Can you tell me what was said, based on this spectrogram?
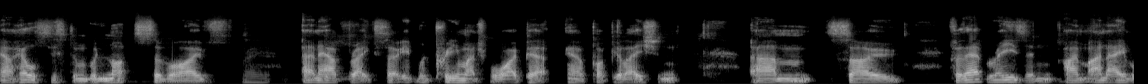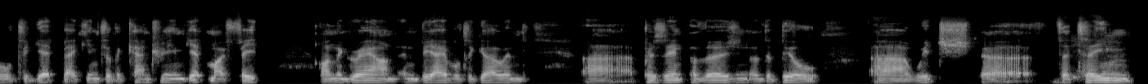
our health system would not survive right. an outbreak. So it would pretty much wipe out our population. Um, so for that reason, I'm unable to get back into the country and get my feet on the ground and be able to go and uh, present a version of the bill uh, which uh, the team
